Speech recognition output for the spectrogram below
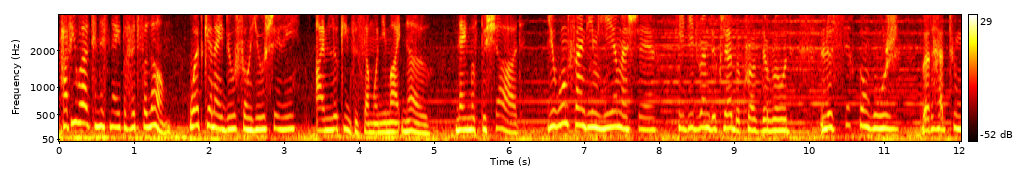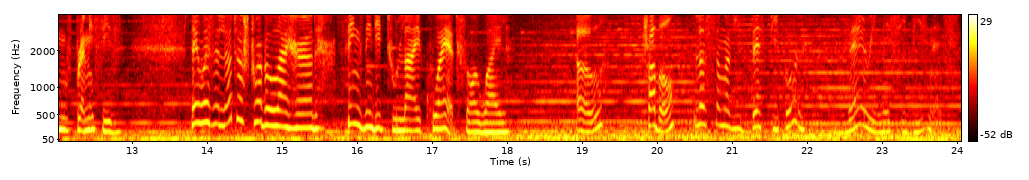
Have you worked in this neighborhood for long? What can I do for you, chérie? I'm looking for someone you might know. Name of Bouchard. You won't find him here, ma chère. He did run the club across the road, Le Serpent Rouge, but had to move premises. There was a lot of trouble, I heard. Things needed to lie quiet for a while. Oh? Trouble? Lost some of his best people. Very messy business.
